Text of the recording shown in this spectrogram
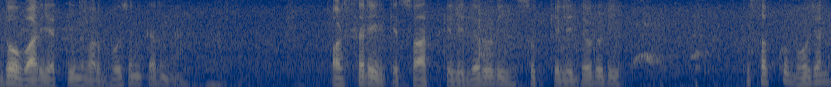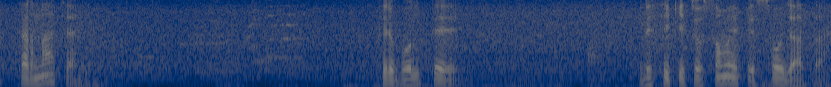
दो बार या तीन बार भोजन करना है और शरीर के स्वास्थ्य के लिए ज़रूरी है, सुख के लिए ज़रूरी तो सबको भोजन करना चाहिए। फिर बोलते, ऋषि की जो समय पे सो जाता है।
